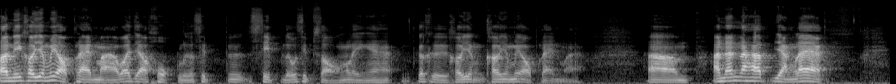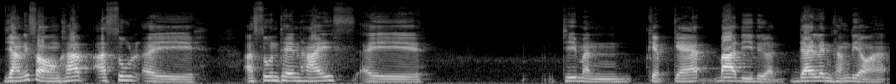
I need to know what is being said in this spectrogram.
ตอนนี้เขายังไม่ออกแพลนมาว่าจะ 6 หรือ 10 10 หรือ 12 อะไรอย่างเงี้ยฮะ ก็คือเขายังเขายังไม่ออกแพลนมาอ่าอันนั้นนะครับอย่างแรก อย่างที่สองครับอ s ซูไออ s ซูนเทนไฮส์ไอที่มันเก็บแก๊สบ้าดีเดือดได้เล่นครั้งเดียวฮะ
